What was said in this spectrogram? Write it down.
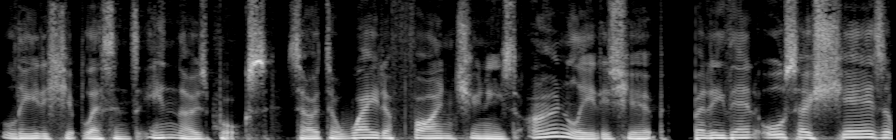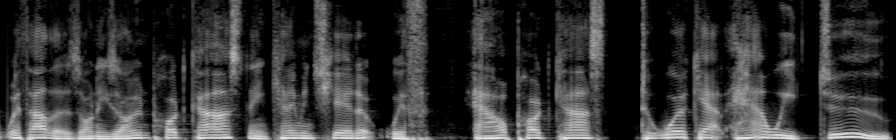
leadership lessons in those books. So it's a way to fine tune his own leadership but he then also shares it with others on his own podcast. And he came and shared it with our podcast to work out how we do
